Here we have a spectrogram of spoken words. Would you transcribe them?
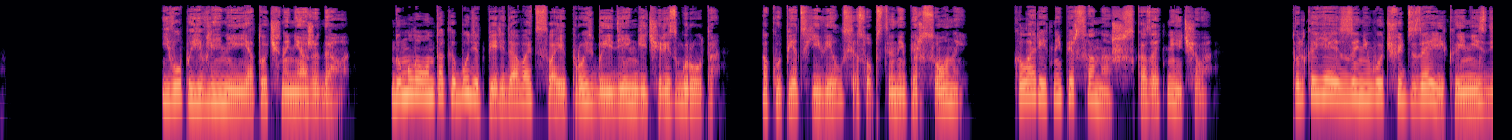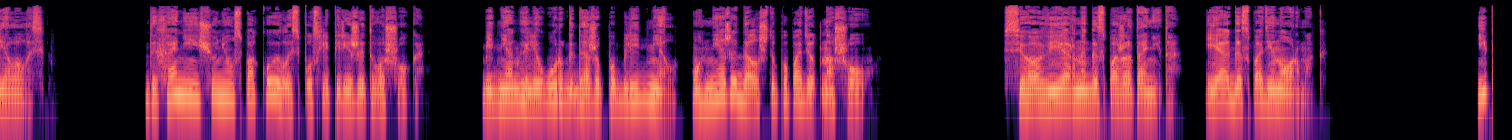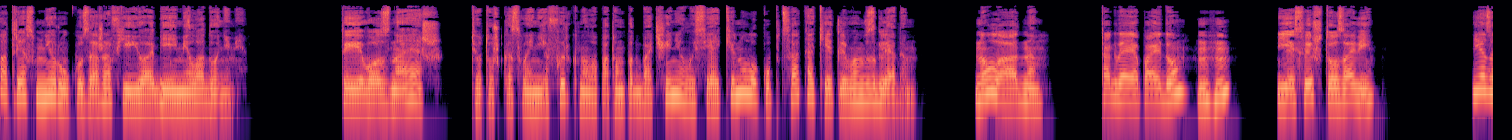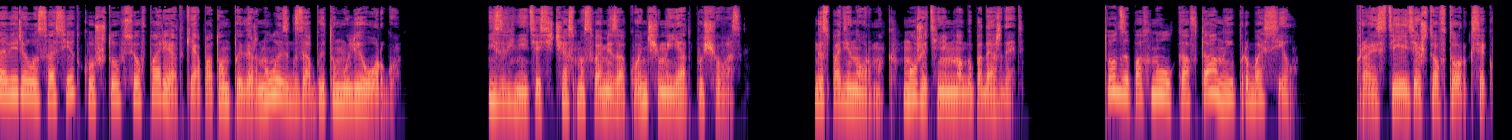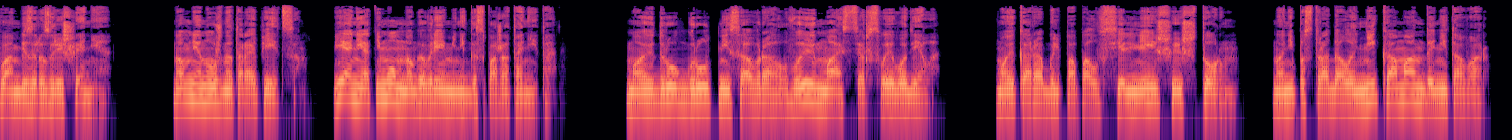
Его появления я точно не ожидала. Думала, он так и будет передавать свои просьбы и деньги через Грута. А купец явился собственной персоной. Колоритный персонаж, сказать нечего. Только я из-за него чуть заикой не сделалась. Дыхание еще не успокоилось после пережитого шока. Бедняга Леорг даже побледнел, он не ожидал, что попадет на шоу. Все верно, госпожа Танита. Я господин Ормак и потряс мне руку, зажав ее обеими ладонями. «Ты его знаешь?» Тетушка Свенья фыркнула, потом подбоченилась и окинула купца кокетливым взглядом. «Ну ладно. Тогда я пойду? Угу. Если что, зови». Я заверила соседку, что все в порядке, а потом повернулась к забытому Леоргу. «Извините, сейчас мы с вами закончим, и я отпущу вас. Господин Ормак, можете немного подождать?» Тот запахнул кафтан и пробасил. «Простите, что вторгся к вам без разрешения. Но мне нужно торопиться. Я не отниму много времени, госпожа Танита. Мой друг Грут не соврал, вы мастер своего дела. Мой корабль попал в сильнейший шторм, но не пострадала ни команда, ни товар.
